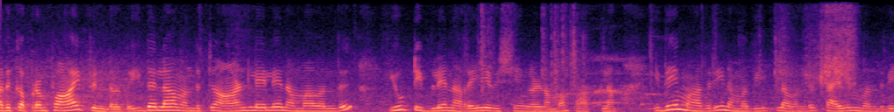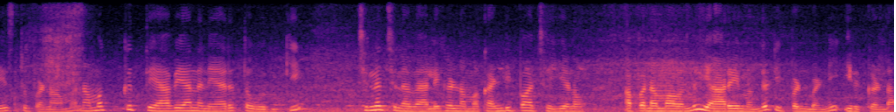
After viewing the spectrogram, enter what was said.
அதுக்கப்புறம் பாய் பின்னுறது இதெல்லாம் வந்துட்டு ஆன்லைன்லே நம்ம வந்து யூடியூப்லேயே நிறைய விஷயங்கள் நம்ம பார்க்கலாம். இதே மாதிரி நம்ம வீட்டில் வந்து டைம் வந்து வேஸ்ட்டு பண்ணாமல் நமக்கு தேவையான நேரத்தை ஒதுக்கி சின்ன சின்ன வேலைகள் நம்ம கண்டிப்பாக செய்யணும். அப்போ நம்ம வந்து யாரையும் வந்து டிபெண்ட் பண்ணி இருக்கண்டா.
